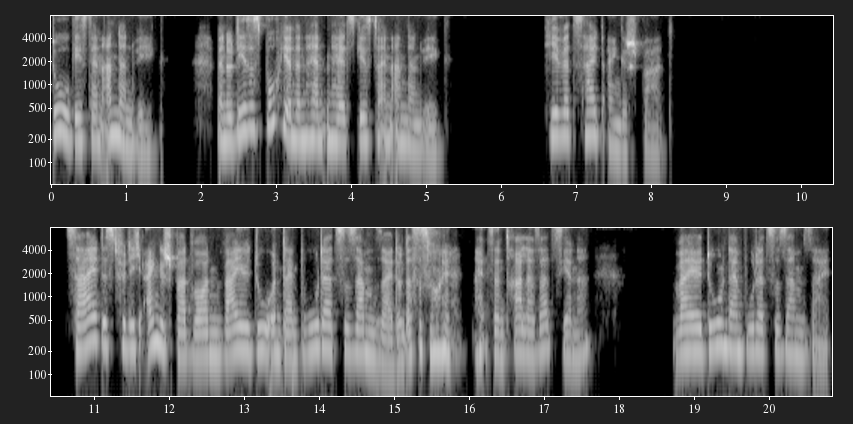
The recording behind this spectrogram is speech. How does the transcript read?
du gehst einen anderen Weg. Wenn du dieses Buch hier in den Händen hältst, gehst du einen anderen Weg. Hier wird Zeit eingespart. Zeit ist für dich eingespart worden, weil du und dein Bruder zusammen seid. Und das ist wohl ein zentraler Satz hier, ne? Weil du und dein Bruder zusammen seid.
